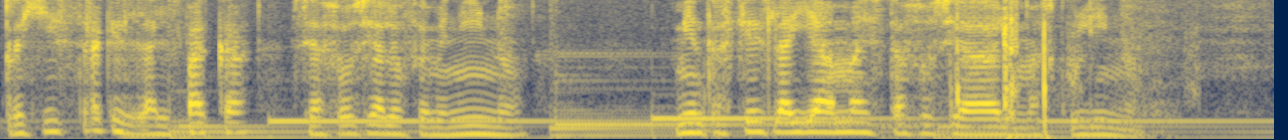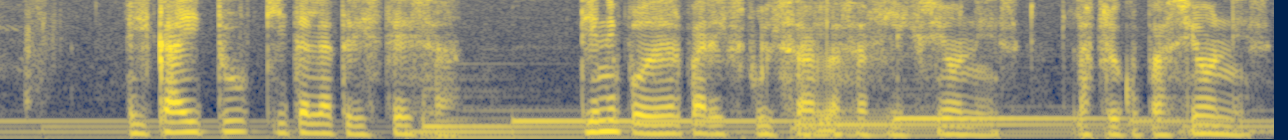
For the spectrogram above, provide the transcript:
registra que la alpaca se asocia a lo femenino, mientras que la llama está asociada a lo masculino. El kaitu quita la tristeza, tiene poder para expulsar las aflicciones, las preocupaciones.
